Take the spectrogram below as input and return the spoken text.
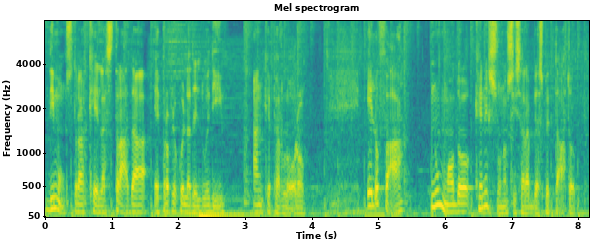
dimostra che la strada è proprio quella del 2D, anche per loro, e lo fa in un modo che nessuno si sarebbe aspettato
